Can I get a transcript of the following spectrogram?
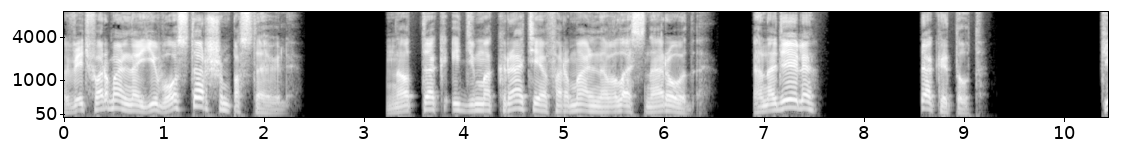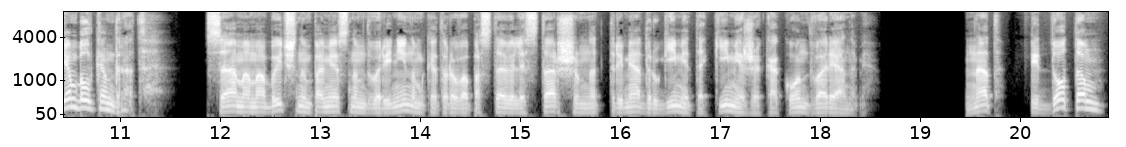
Ведь формально его старшим поставили. Но так и демократия формально власть народа. А на деле? Так и тут. Кем был Кондрат? Самым обычным поместным дворянином, которого поставили старшим над тремя другими такими же, как он, дворянами. Над Федотом,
